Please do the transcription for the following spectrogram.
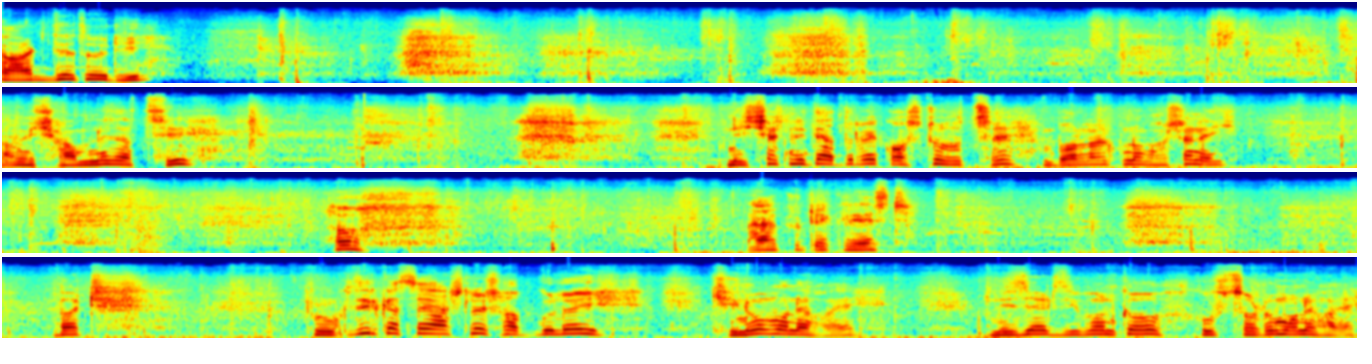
কাঠ দিয়ে তৈরি। আমি সামনে যাচ্ছি। নিঃশ্বাস নিতে এতটাই কষ্ট হচ্ছে, বলার কোনো ভাষা নেই। I have to take rest but প্রকৃতির কাছে আসলে সবগুলোই ক্ষীণ মনে হয়। নিজের জীবনকেও খুব ছোট মনে হয়।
